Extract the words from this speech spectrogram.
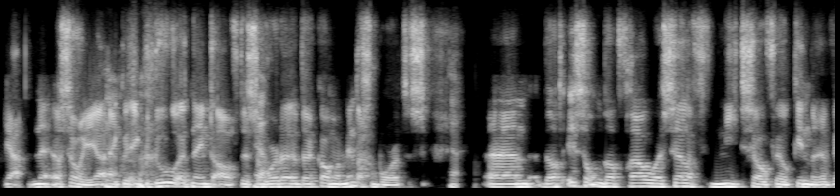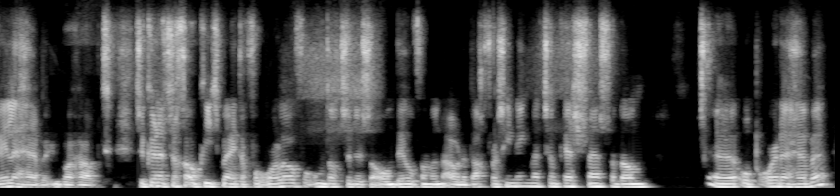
Ja, nee, oh, sorry, ja, Ik, ik, bedoel, het neemt af. Dus er, worden, er komen minder geboortes. Ja. En dat is omdat vrouwen zelf niet zoveel kinderen willen hebben, überhaupt. Ze kunnen het zich ook iets beter veroorloven, omdat ze dus al een deel van hun oude dagvoorziening met zo'n cash dan uh, op orde hebben.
